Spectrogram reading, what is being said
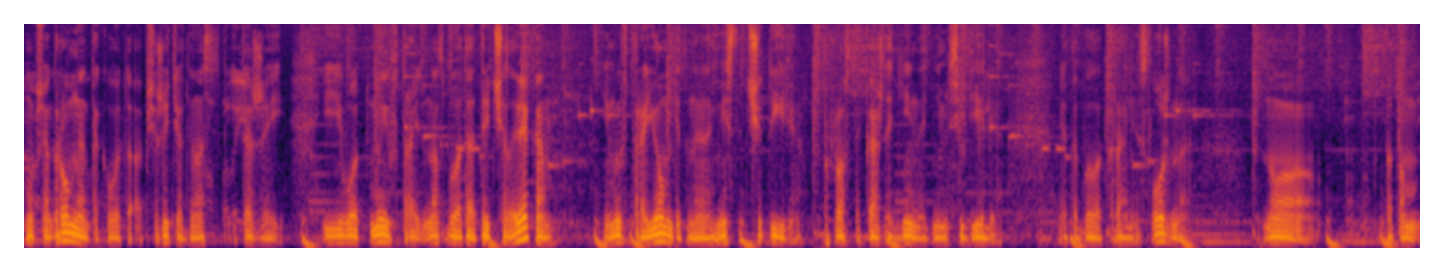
Ну, в общем, огромное такое вот общежитие в 12 этажей. И вот мы втроем, нас было тогда три человека, и мы втроем где-то, наверное, месяца четыре просто каждый день над ним сидели. Это было крайне сложно но потом,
